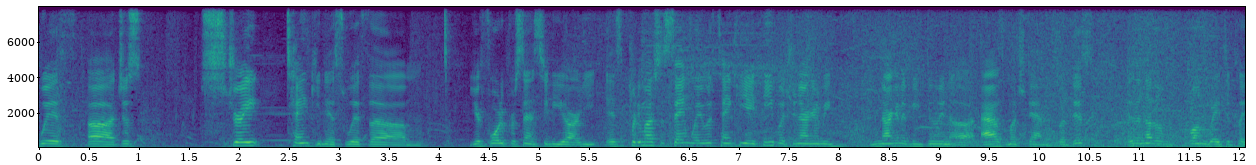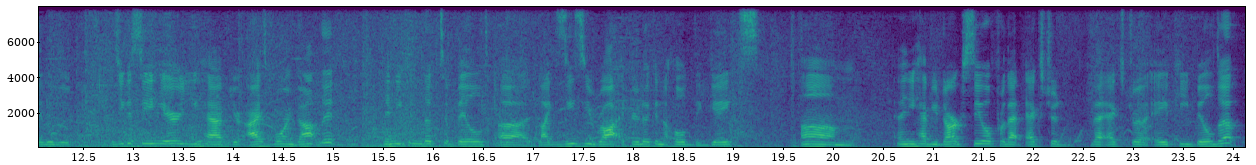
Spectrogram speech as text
with uh, just straight tankiness with um, your 40% CDR. It's pretty much the same way with tanky AP, but you're not gonna be not gonna be doing uh, as much damage. But this is another fun way to play Lulu. As you can see here, you have your Iceborne Gauntlet, then you can look to build uh, like ZZ Rot if you're looking to hold the gates. Um, and then you have your Dark Seal for that extra that extra AP buildup.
